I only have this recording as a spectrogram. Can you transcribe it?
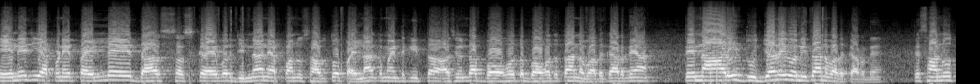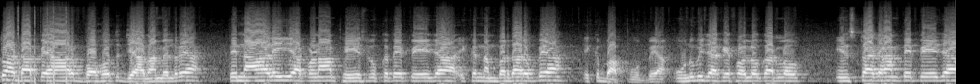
ਇਹਨੇ ਜੀ ਆਪਣੇ ਪਹਿਲੇ 10 ਸਬਸਕ੍ਰਾਈਬਰ ਜਿਨ੍ਹਾਂ ਨੇ ਆਪਾਂ ਨੂੰ ਸਭ ਤੋਂ ਪਹਿਲਾਂ ਕਮੈਂਟ ਕੀਤਾ, ਅਸੀਂ ਉਹਨਾਂ ਦਾ ਬਹੁਤ ਬਹੁਤ ਧੰਨਵਾਦ ਕਰਦੇ ਹਾਂ ਤੇ ਨਾਲ ਹੀ ਦੂਜਿਆਂ ਦਾ ਵੀ ਉਨੀ ਧੰਨਵਾਦ ਕਰਦੇ ਹਾਂ ਤੇ ਸਾਨੂੰ ਤੁਹਾਡਾ ਪਿਆਰ ਬਹੁਤ ਜ਼ਿਆਦਾ ਮਿਲ ਰਿਹਾ। ਤੇ ਨਾਲ ਹੀ ਆਪਣਾ ਫੇਸਬੁੱਕ ਤੇ ਪੇਜ ਆ ਇੱਕ ਨੰਬਰਦਾਰ ਉੱਭਿਆ ਇੱਕ ਬਾਪੂ ਉੱਭਿਆ। ਉਹਨੂੰ ਵੀ ਜਾ ਕੇ ਫੋਲੋ ਕਰ ਲਓ। ਇੰਸਟਾਗ੍ਰam ਤੇ ਪੇਜ ਆ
